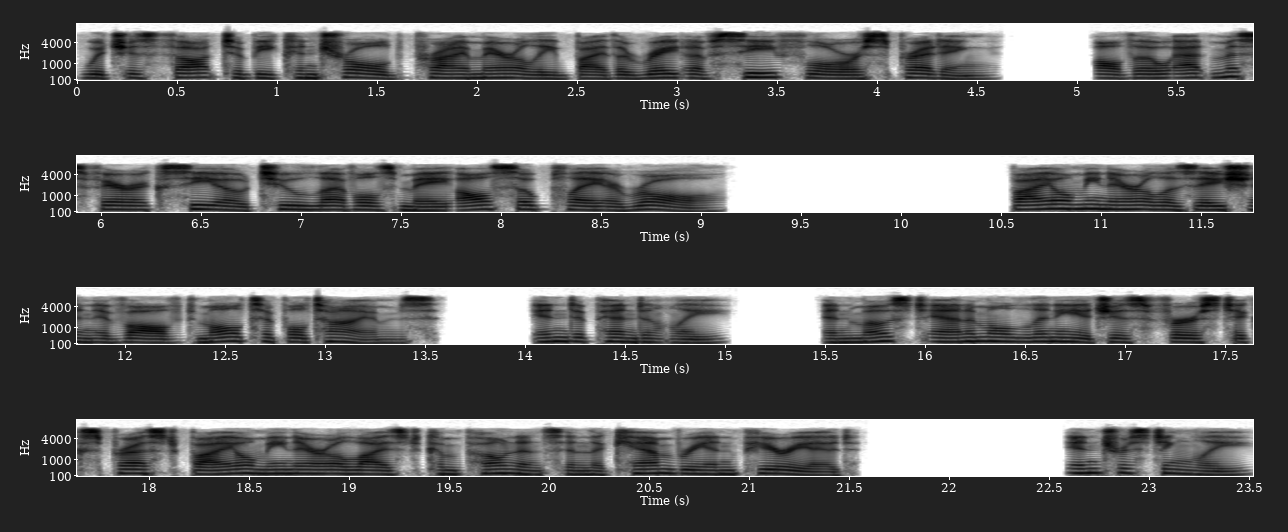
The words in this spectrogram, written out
which is thought to be controlled primarily by the rate of seafloor spreading, although atmospheric CO2 levels may also play a role. Biomineralization evolved multiple times, independently, and most animal lineages first expressed biomineralized components in the Cambrian period. Interestingly,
